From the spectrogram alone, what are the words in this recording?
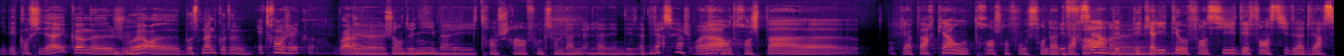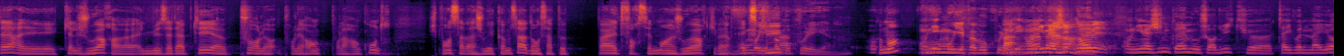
il est considéré comme euh, joueur euh, Bosman Cotonou. Étranger, quoi. Voilà. Euh, Jean-Denis, bah, il tranchera en fonction de la- la- des adversaires, je Voilà, pense. on tranche pas euh, au cas par cas, on tranche en fonction de Des l'adversaire, formes, des, des qualités offensives, défensives de l'adversaire et quel joueur euh, est le mieux adapté pour, le, pour, les pour la rencontre. Je pense que ça va se jouer comme ça, donc ça peut pas être forcément un joueur qui va être Vous mouillez exclu. pas beaucoup, les gars. là. Comment On Vous y- mouillez pas beaucoup, Bah, les Mais gars. on, Ah, imagine bah, quand non, même, on imagine quand même aujourd'hui que Tyvon Myers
